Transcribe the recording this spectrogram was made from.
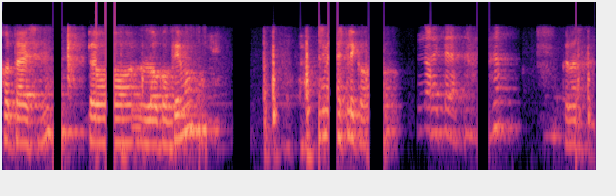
JS ¿no? pero lo confirmo. No sé si me explico, No, espera. perdón.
